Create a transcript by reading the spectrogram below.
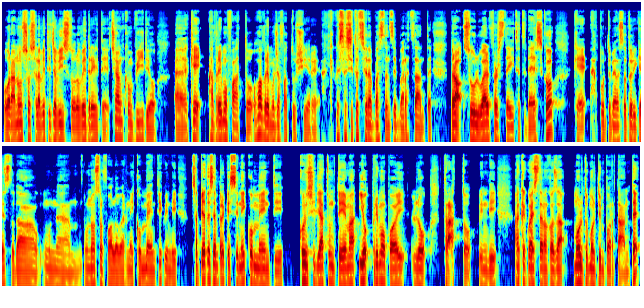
Ora non so se l'avete già visto, lo vedrete. C'è anche un video eh, che avremo fatto o avremo già fatto uscire. Anche questa situazione è abbastanza imbarazzante, però sul welfare state tedesco, che appunto mi era stato richiesto da un, um, un nostro follower nei commenti. Quindi sappiate sempre che se nei commenti consigliato un tema, io prima o poi lo tratto. Quindi anche questa è una cosa molto molto importante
